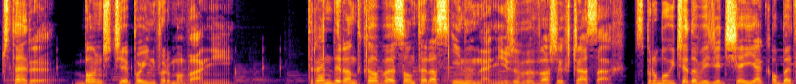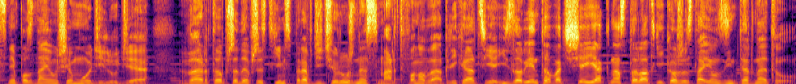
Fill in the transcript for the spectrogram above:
4. Bądźcie poinformowani. Trendy randkowe są teraz inne niż w waszych czasach. Spróbujcie dowiedzieć się, jak obecnie poznają się młodzi ludzie. Warto przede wszystkim sprawdzić różne smartfonowe aplikacje i zorientować się, jak nastolatki korzystają z internetu.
